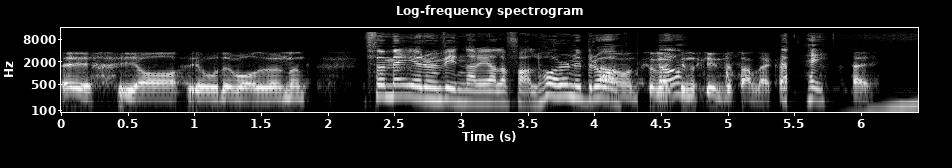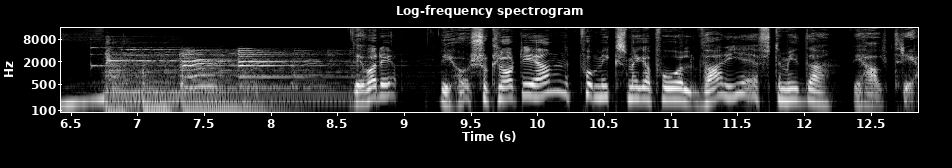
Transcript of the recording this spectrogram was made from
Eh, Ja, jo det var det väl, men För mig är du en vinnare i alla fall. Ha det nu bra. ja, så mycket, nu ska inte tandläkaren. Hej. Hej. Det var det. Vi hörs såklart igen på Mix Megapol varje eftermiddag vid halv tre.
